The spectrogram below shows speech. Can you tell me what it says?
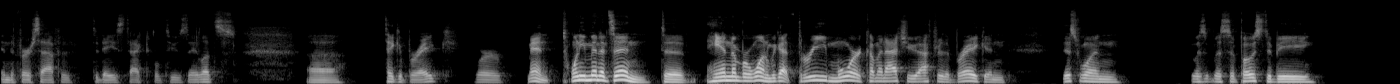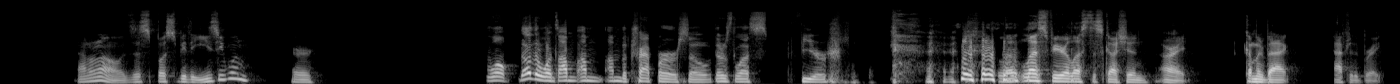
in the first half of today's Tactical Tuesday. Let's uh, take a break. We're man, twenty minutes in to hand number one. We got three more coming at you after the break, and this one was was supposed to be. I don't know. Is this supposed to be the easy one or? Well, the other ones, I'm I'm I'm the trapper, so there's less fear. Le- less fear, less discussion. All right. Coming back after the break.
